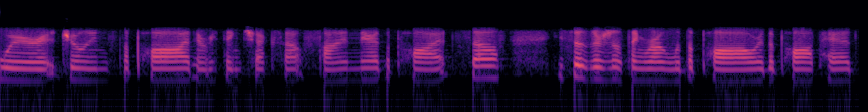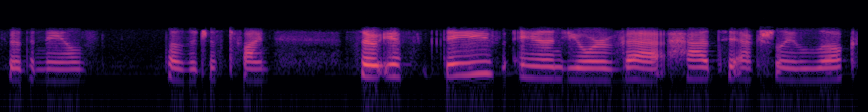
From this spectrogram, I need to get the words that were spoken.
where it joins the paw and everything checks out fine there, the paw itself. He says there's nothing wrong with the paw or the paw pads or the nails. Those are just fine. So if Dave and your vet had to actually look,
